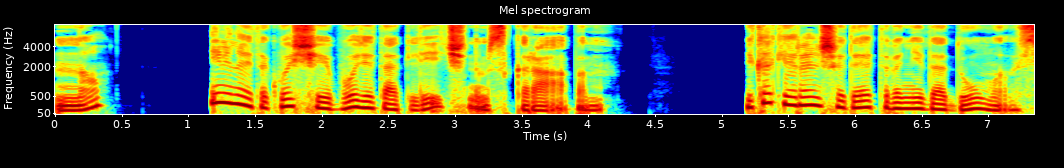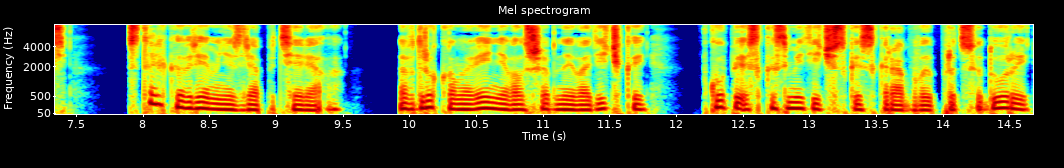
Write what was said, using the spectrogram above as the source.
Но Именно эта гуща и будет отличным скрабом. И как я раньше до этого не додумалась, столько времени зря потеряла. А вдруг омовение волшебной водичкой в купе с косметической скрабовой процедурой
